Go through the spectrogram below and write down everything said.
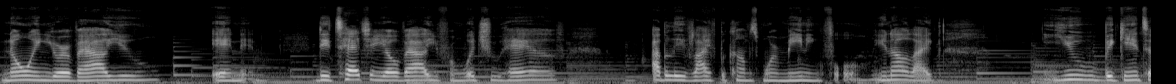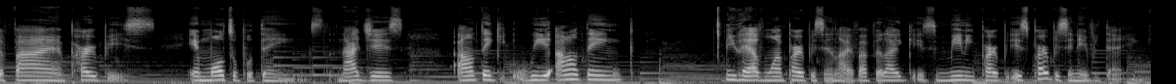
knowing your value and detaching your value from what you have, I believe life becomes more meaningful. You know, like you begin to find purpose in multiple things, not just I don't think we I don't think you have one purpose in life. I feel like it's many purpose. It's purpose in everything.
